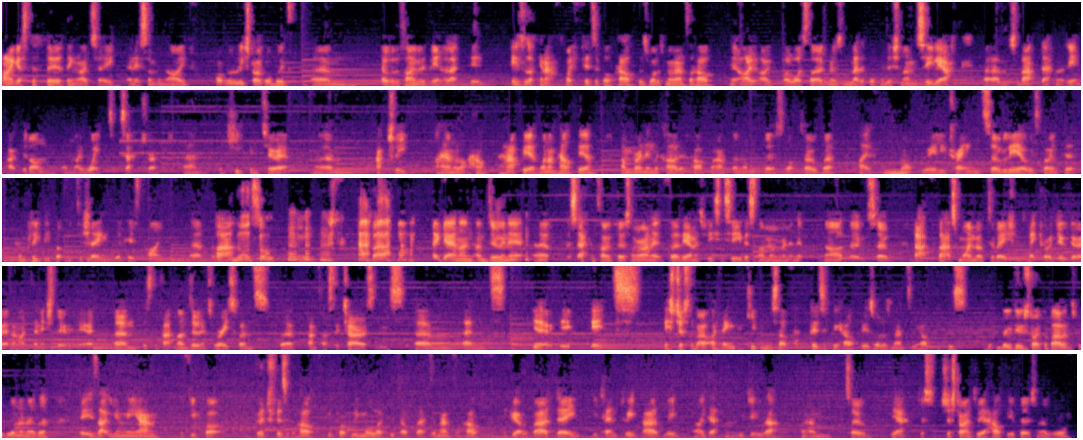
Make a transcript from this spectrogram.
I guess the third thing I'd say, and it's something I've probably struggled with um, over the time of being elected, is looking after my physical health as well as my mental health. You know, I, I, I was diagnosed with a medical condition. I'm a celiac, um, so that definitely impacted on on my weight, etc. Um, but keeping to it, um, actually, I am a lot ha- happier when I'm healthier. I'm running the Cardiff Half Marathon on the 1st of October. I've not really trained, so Leo is going to completely put me to shame with his time um, for that. Not at all. but again, I'm, I'm doing it uh, the second time. First time I ran it for the NSPCC. This time I'm running it for Barnardo. So that that's my motivation to make sure I do do it and I finish doing it. Um, is the fact that I'm doing it to raise funds for fantastic charities. Um, and you know, it, it's it's just about I think keeping yourself physically healthy as well as mentally healthy because they do strike a balance with one another. It is that yin and yang. If you've got good physical health, you're probably more likely to have better mental health. If you have a bad day, you tend to eat badly. I definitely do that. Um, so yeah, just just trying to be a healthier person overall.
